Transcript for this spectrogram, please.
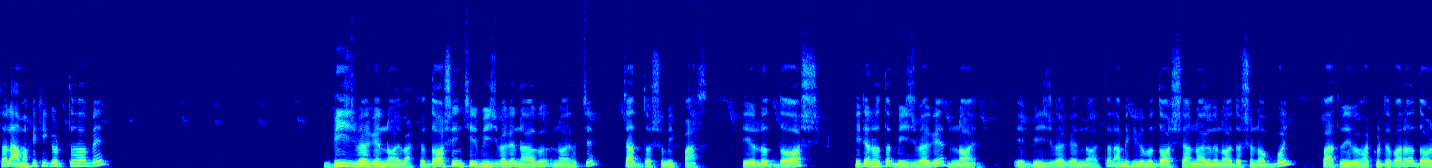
তাহলে আমাকে কি করতে হবে? বিশ ভাগের নয় ভাগ। তো দশ ইঞ্চির বিশ ভাগের নয় নয় হচ্ছে চার দশমিক পাঁচ। এই হলো দশ, এটার হতো বিশ ভাগের নয়। এই বিশ ভাগের নয়। তাহলে আমি কি করব? দশ আর নয় কিন্তু নয় দশশো নব্বই। বা তুমি এভাবে ভাগ করতে পারো, দশ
